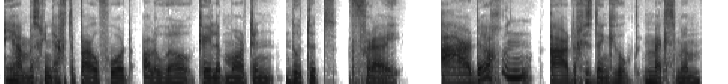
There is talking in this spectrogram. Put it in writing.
ja, misschien echte power forward. Alhoewel, Caleb Martin doet het vrij aardig. En aardig is denk ik ook het maximum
